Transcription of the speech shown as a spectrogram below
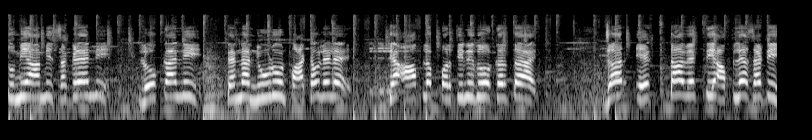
तुम्ही आम्ही सगळ्यांनी लोकांनी त्यांना निवडून पाठवलेले ते आपलं प्रतिनिधित्व करत आहेत जर एकटा व्यक्ती आपल्यासाठी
